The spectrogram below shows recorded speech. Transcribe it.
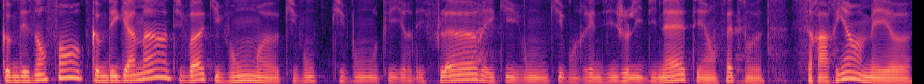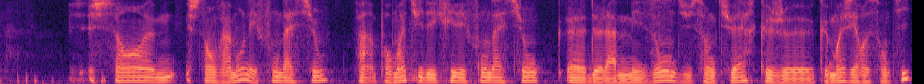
comme des enfants, comme des gamins, tu vois, qui vont, qui vont, qui vont cueillir des fleurs et qui vont, qui vont organiser une jolie dînette. Et en fait, ça sert à rien, mais je sens, je sens vraiment les fondations. Enfin, pour moi, tu décris les fondations euh, de la maison, du sanctuaire que, je, que moi j'ai ressenti.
